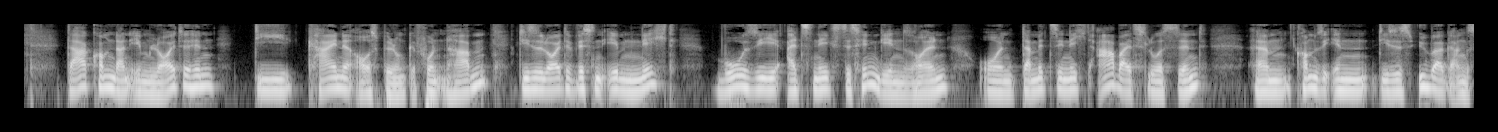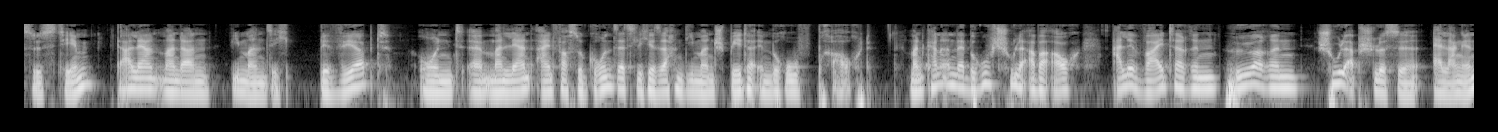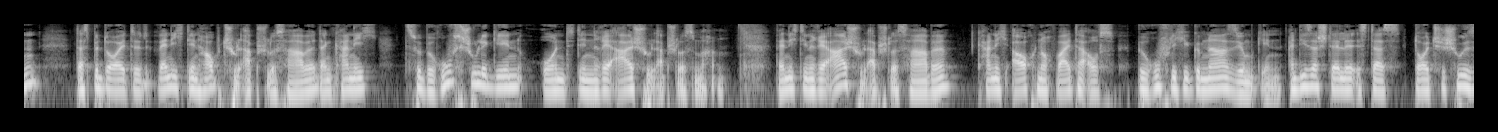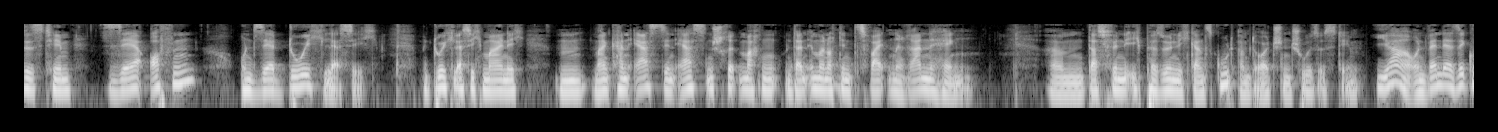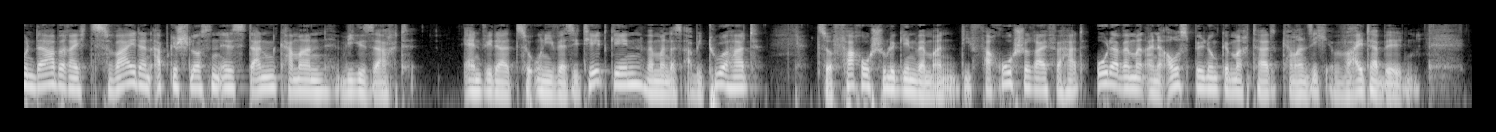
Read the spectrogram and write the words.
Da kommen dann eben Leute hin, die keine Ausbildung gefunden haben. Diese Leute wissen eben nicht, wo sie als nächstes hingehen sollen. Und damit sie nicht arbeitslos sind, ähm, kommen sie in dieses Übergangssystem. Da lernt man dann, wie man sich bewirbt und äh, man lernt einfach so grundsätzliche Sachen, die man später im Beruf braucht. Man kann an der Berufsschule aber auch alle weiteren höheren Schulabschlüsse erlangen. Das bedeutet, wenn ich den Hauptschulabschluss habe, dann kann ich zur Berufsschule gehen und den Realschulabschluss machen. Wenn ich den Realschulabschluss habe, kann ich auch noch weiter aufs berufliche Gymnasium gehen. An dieser Stelle ist das deutsche Schulsystem sehr offen und sehr durchlässig. Mit durchlässig meine ich, hm, man kann erst den ersten Schritt machen und dann immer noch den zweiten ranhängen. Ähm, das finde ich persönlich ganz gut am deutschen Schulsystem. Ja, und wenn der Sekundarbereich 2 dann abgeschlossen ist, dann kann man, wie gesagt, entweder zur Universität gehen, wenn man das Abitur hat, zur Fachhochschule gehen, wenn man die Fachhochschulreife hat, oder wenn man eine Ausbildung gemacht hat, kann man sich weiterbilden.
